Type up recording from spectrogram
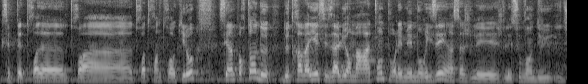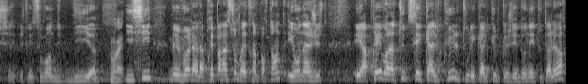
c'est peut-être 3, 3, 3,33 au kilo. C'est important de, de travailler ces allures marathon pour les mémoriser, hein, ça je l'ai souvent, dit- je l'ai souvent dit- dit euh, Ouais. ici, mais voilà la préparation va être importante et on ajuste. Et après voilà tous ces calculs, tous les calculs que j'ai donnés tout à l'heure,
